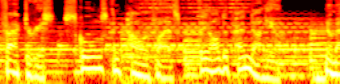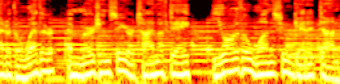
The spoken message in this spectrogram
factories, schools, and power plants, they all depend on you. No matter the weather, emergency, or time of day, you're the ones who get it done.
